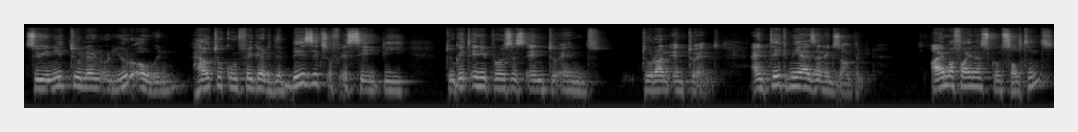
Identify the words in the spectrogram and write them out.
So you need to learn on your own how to configure the basics of SAP to get any process end to end to run end to end. And take me as an example. I'm a finance consultant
